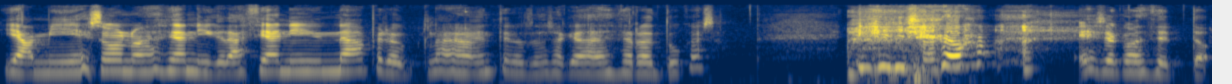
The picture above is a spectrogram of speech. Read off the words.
y a mí eso no hacía ni gracia ni nada, pero claramente no te vas a quedar encerrado en tu casa. Y yo, ese concepto.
